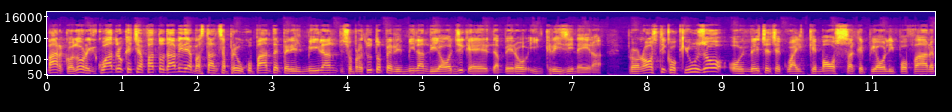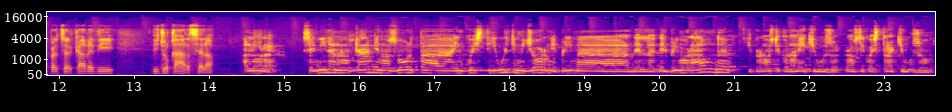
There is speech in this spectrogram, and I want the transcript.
Marco, allora il quadro che ci ha fatto Davide è abbastanza preoccupante per il Milan, soprattutto per il Milan di oggi che è davvero in crisi nera. Pronostico chiuso o invece c'è qualche mossa che Pioli può fare per cercare di, di giocarsela? Allora, se il Milan non cambia, non svolta in questi ultimi giorni prima del, del primo round, il pronostico non è chiuso, il pronostico è strachiuso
